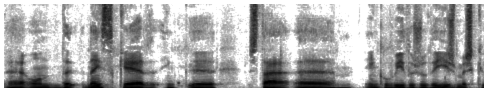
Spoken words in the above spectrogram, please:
uh, onde nem sequer uh, está incluído o judaísmo, mas que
